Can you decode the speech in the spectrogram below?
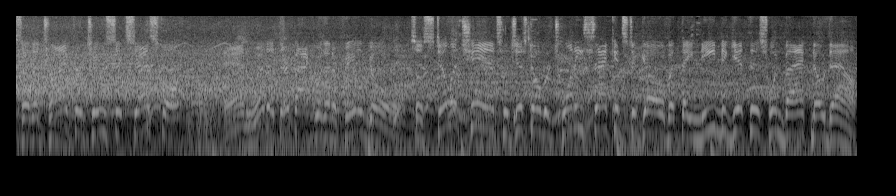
So the try for two successful. And with it, they're back within a field goal. So still a chance with just over 20 seconds to go, but they need to get this one back, no doubt.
